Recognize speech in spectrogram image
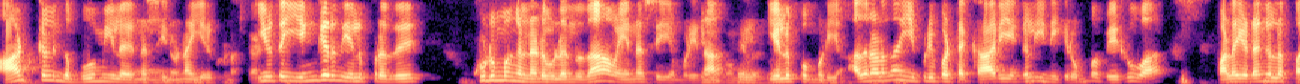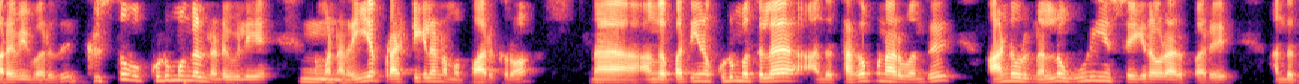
ஆட்கள் இந்த பூமியில என்ன. செய்யணும்னா இருக்கணும் இவத்தை எங்க இருந்து எழுப்புறது குடும்பங்கள் நடுவுல இருந்து தான் அவன் என்ன செய்ய முடியும்னா எழுப்பு. முடியும் அதனாலதான் இப்படிப்பட்ட காரியங்கள் இன்னைக்கு ரொம்ப வெகுவா பல இடங்கள்ல பரவி வருது கிறிஸ்தவ குடும்பங்கள் நடுவிலேயே நம்ம. நிறைய ப்ராக்டிக்கலா நம்ம பார்க்கிறோம் நான் அங்க பாத்தீங்கன்னா குடும்பத்துல அந்த தகப்பனார் வந்து ஆண்டவருக்கு நல்ல ஊழியம் செய்கிறவரா இருப்பாரு. அந்த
